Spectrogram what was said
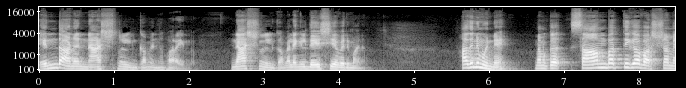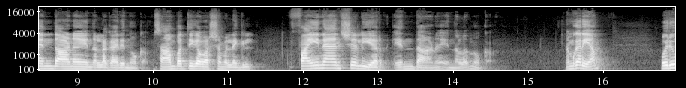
എന്താണ് നാഷണൽ ഇൻകം എന്ന് പറയുന്നത്? നാഷണൽ ഇൻകം അല്ലെങ്കിൽ ദേശീയ വരുമാനം. അതിനു മുന്നേ നമുക്ക് സാമ്പത്തിക വർഷം എന്താണ് എന്നുള്ള കാര്യം നോക്കാം. സാമ്പത്തിക വർഷം അല്ലെങ്കിൽ ഫൈനാൻഷ്യൽ ഇയർ എന്താണ് എന്നുള്ളത് നോക്കാം. നമുക്കറിയാം ഒരു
